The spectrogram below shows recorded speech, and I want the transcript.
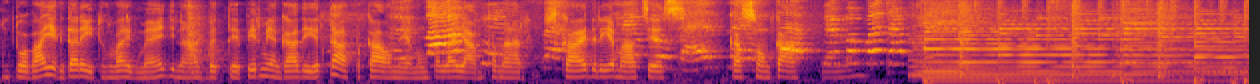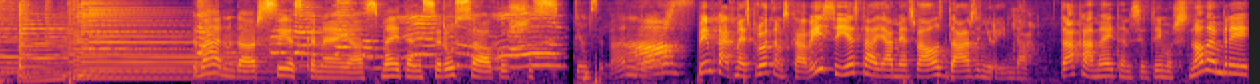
un to vajag darīt un vajag mēģināt. Bet tie pirmie gadi ir tā pa kalniem un pa lejām, kamēr skaidri iemācies, kas un kā. Bērnu dārzs ieskanējās, meitenes ir uzsākušas. Jums ir bērnu dārzs. Pirmkārt, mēs, protams, kā visi iestājāmies valsts dārziņu rindā. Tā kā meitenes ir dzimušas novembrī,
